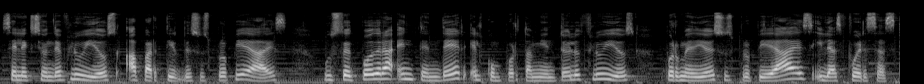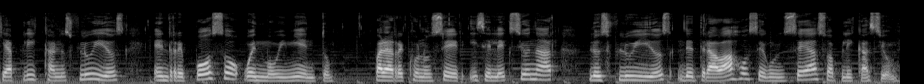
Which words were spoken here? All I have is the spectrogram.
selección de fluidos a partir de sus propiedades, usted podrá entender el comportamiento de los fluidos por medio de sus propiedades y las fuerzas que aplican los fluidos en reposo o en movimiento, para reconocer y seleccionar los fluidos de trabajo según sea su aplicación.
